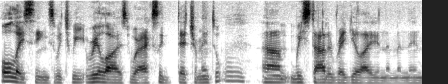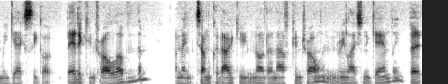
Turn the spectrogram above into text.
all these things which we realised were actually detrimental. Um, we started regulating them, and then we actually got better control over them. I mean, some could argue not enough control in relation to gambling, but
